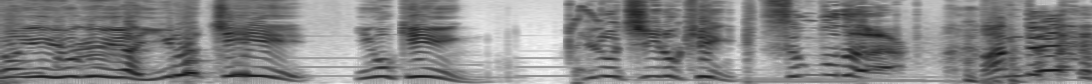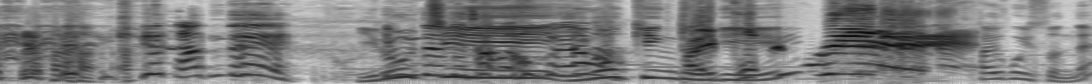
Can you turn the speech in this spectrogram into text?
야, 이거 여기, 야, 이로치! 잉어킹! 이로치 이로킹 승부다. 안돼! 안돼! 이로치 여기 발포 살고 있었네?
